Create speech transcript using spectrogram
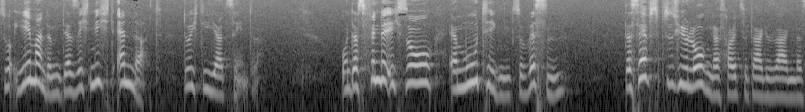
zu jemandem, der sich nicht ändert durch die Jahrzehnte. Und das finde ich so ermutigend zu wissen, dass selbst Psychologen das heutzutage sagen, dass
